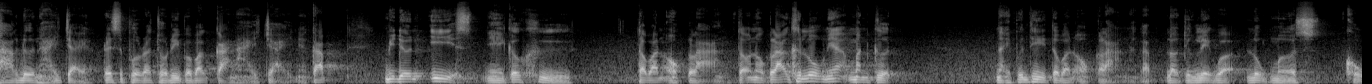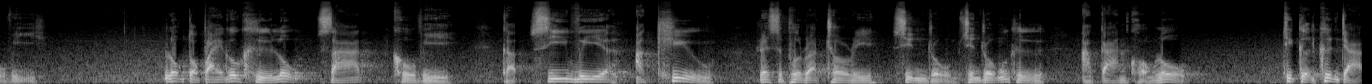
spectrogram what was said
ทางเดินหายใจ Respiratory แปลว่าการหายใจนะครับ Middle East นี่ก็คือ ตะวันออกกลาง ตะวันออกกลางคือโรคนี้มันเกิดในพื้นที่ตะวันออกกลางนะครับ เราจึงเรียกว่าโรคเมอร์สโควีโรคต่อไปก็คือโรคซาร์ c o v กับ severe acute respiratory syndrome syndrome ก็คืออาการของโรคที่เกิดขึ้นจาก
